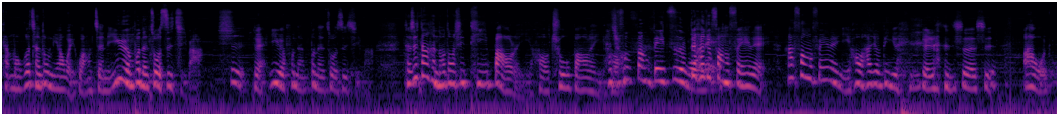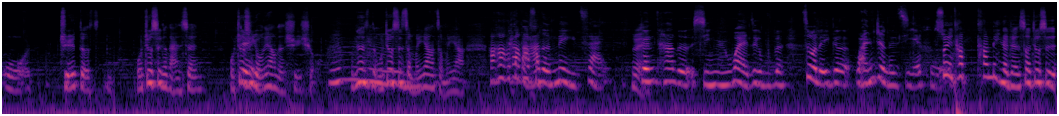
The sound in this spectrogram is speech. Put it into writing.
他某个程度你要伪光正，你议员不能做自己吧？是对，议员不能不能做自己嘛。可是当很多东西踢爆了以后，出包了以后，他就放飞自我，对，他就放飞嘞。他放飞了以后，他就立了一个人设是啊，我我觉得我就是个男生，我就是有那样的需求，嗯，我那我就是怎么样怎么样。啊，他他他他把他的内在对，跟他的形于外这个部分做了一个完整的结合，所以他他立的人设就是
